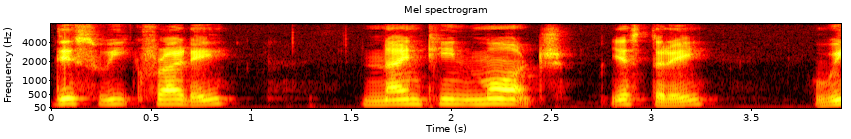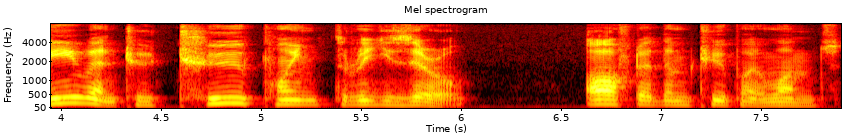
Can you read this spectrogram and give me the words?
this week, Friday, 19 March, yesterday, we went to 2.30 after them 2.1s.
